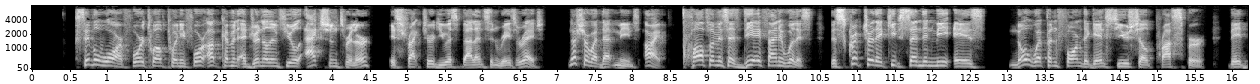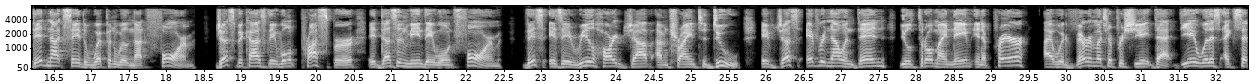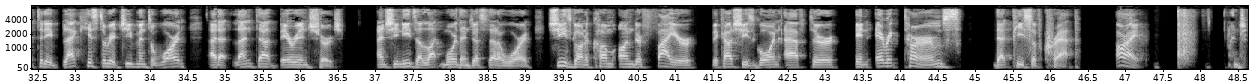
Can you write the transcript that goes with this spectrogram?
Civil War 41224, upcoming adrenaline fuel action thriller is fractured U.S. balance in Razor Edge. Not sure what that means. All right. Paul Fleming says, D.A. Fani Willis, the scripture they keep sending me is, no weapon formed against you shall prosper. They did not say the weapon will not form. Just because they won't prosper, it doesn't mean they won't form. This is a real hard job I'm trying to do. If just every now and then you'll throw my name in a prayer, I would very much appreciate that. D.A. Willis accepted a Black History Achievement Award at Atlanta Berean Church and she needs a lot more than just that award. She's going to come under fire because she's going after, in Eric terms, that piece of crap. All right.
